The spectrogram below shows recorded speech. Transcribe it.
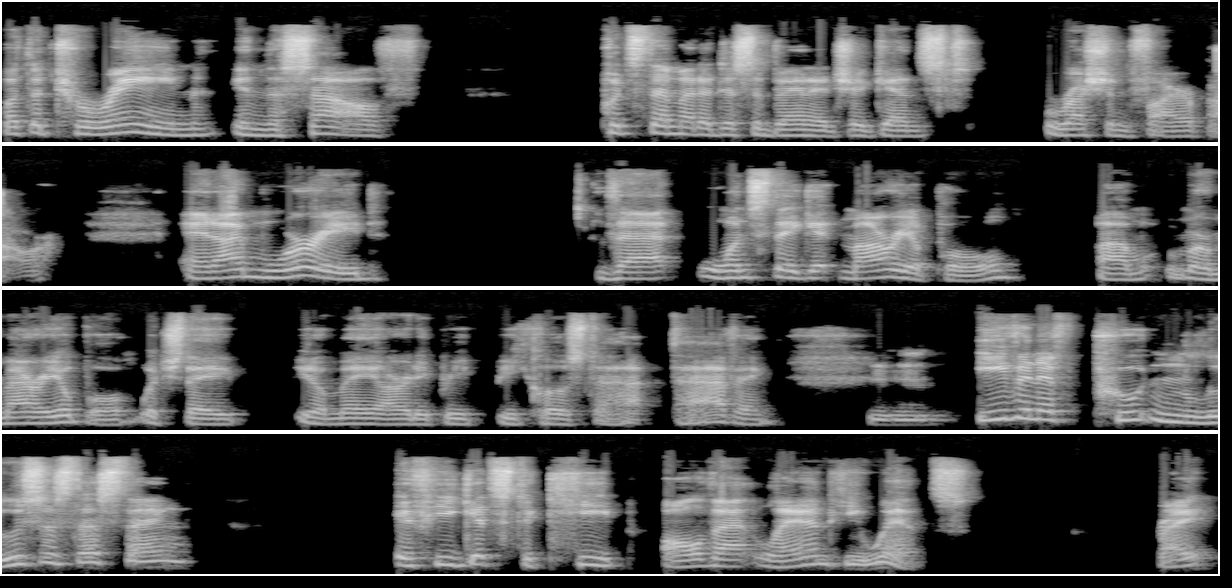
but the terrain in the south puts them at a disadvantage against Russian firepower. And I'm worried that once they get Mariupol um, or Mariupol, which they you know may already be, be close to, ha- to having, mm-hmm. even if Putin loses this thing, if he gets to keep all that land, he wins, right?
